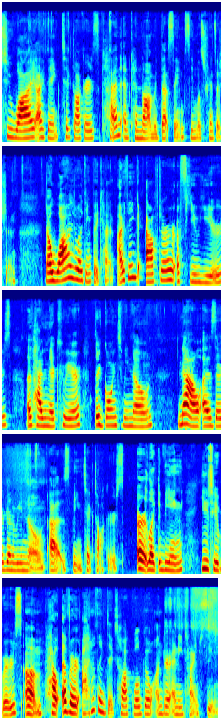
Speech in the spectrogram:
to why I think TikTokers can and cannot make that same seamless transition. Now, why do I think they can? I think after a few years of having their career, they're going to be known now as they're going to be known as being TikTokers or like being YouTubers. Um, however, I don't think TikTok will go under anytime soon.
